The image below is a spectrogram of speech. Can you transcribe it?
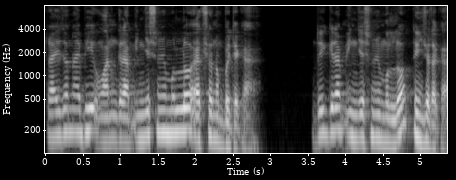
ট্রাইজন আইভি ওয়ান গ্রাম ইঞ্জেকশনের মূল্য একশো নব্বই টাকা। দুই গ্রাম ইঞ্জেকশনের মূল্য তিনশো টাকা।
